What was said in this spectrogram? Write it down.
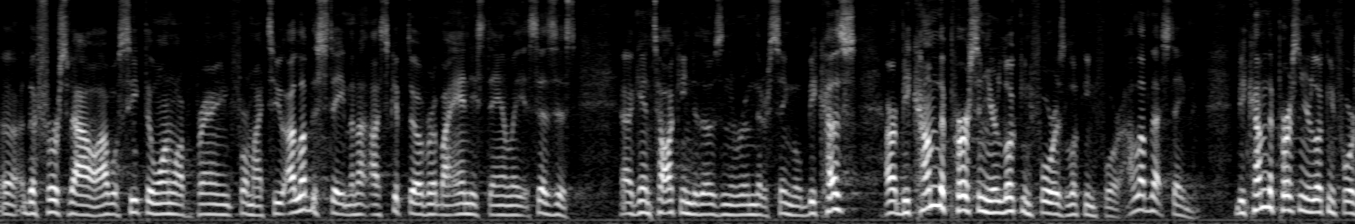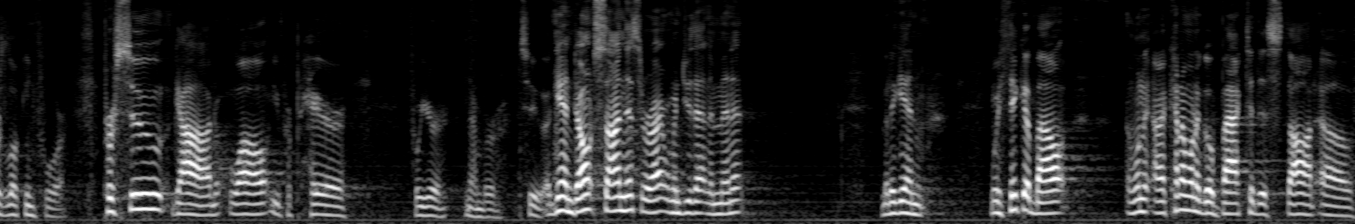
uh, the first vow, I will seek the one while preparing for my two. I love this statement. I, I skipped over it by Andy Stanley. It says this again, talking to those in the room that are single, because, or become the person you're looking for is looking for. I love that statement. Become the person you're looking for is looking for. Pursue God while you prepare for your number two. Again, don't sign this, all right? We're going to do that in a minute. But again, when we think about, I, I kind of want to go back to this thought of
